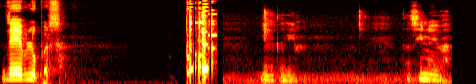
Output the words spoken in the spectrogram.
de bloopers. Ya la cagué. Así no iba.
